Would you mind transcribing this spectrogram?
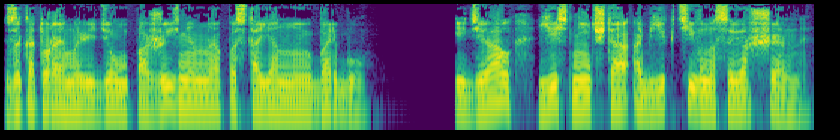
за которое мы ведем пожизненно постоянную борьбу. Идеал есть нечто объективно совершенное.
